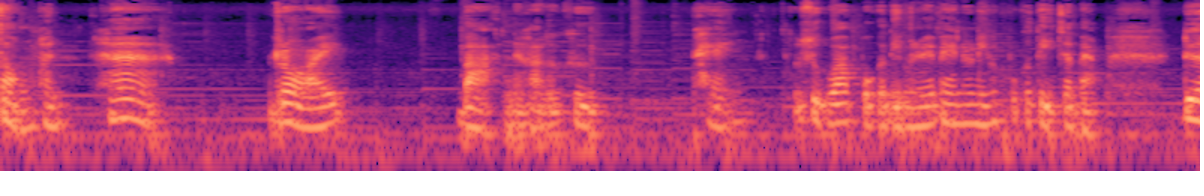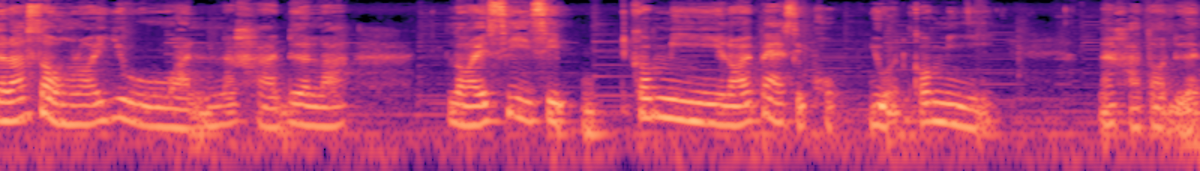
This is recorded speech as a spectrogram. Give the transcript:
2,500 บาทนะคะ ก็คือแพง รู้สึกว่าปกติมันไม่แพงเท่านี้เพราะปกติจะแบบเดือนละ 200 หยวนนะคะ เดือนละ 140 ก็มี 186 หยวนก็มีนะคะ ต่อเดือน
